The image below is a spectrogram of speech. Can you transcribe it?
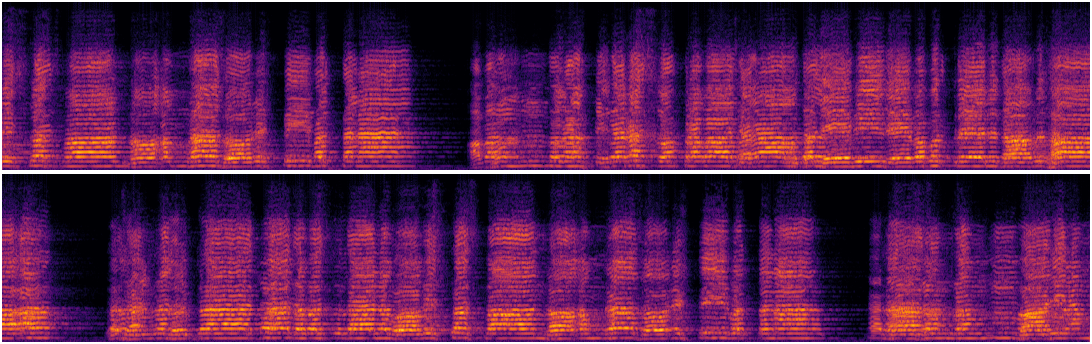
विश्वस्मान्नो अम्भसो निष्टीवर्तन अवन्तुनः पितरः स्वप्रवाचना उत देवी देवपुत्रे ऋतावृथा तथन्न दुर्गात्मसवस्तुदानवो विश्वस्मान् नो अम्भसो निष्टीवर्तन रासन्दम् वाजिनम्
